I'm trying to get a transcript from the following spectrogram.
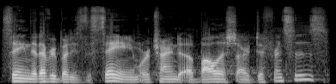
saying that everybody's the same or trying to abolish our differences,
